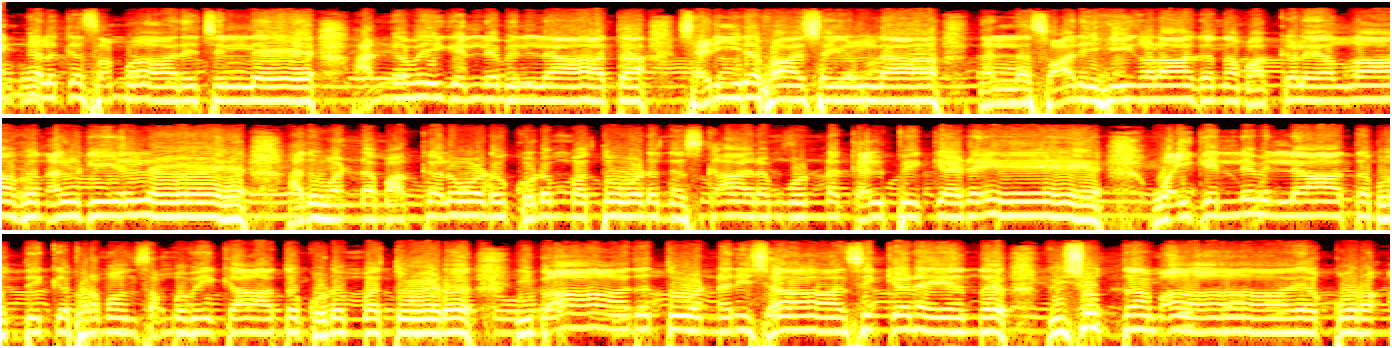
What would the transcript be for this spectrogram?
നിങ്ങൾക്ക് സമ്മാനിച്ചില്ലേ? അംഗവൈകല്യമില്ലാത്ത ശരീരഭാഷയുള്ള നല്ല സ്വാലിഹീങ്ങളാകുന്ന മക്കളെ അല്ലാഹു നൽകിയില്ലേ? അതുകൊണ്ട് മക്കളോട് കുടുംബത്തോട് നിസ്കാരം കൊണ്ട് കൽപ്പിക്കടേ. വൈകല്യമില്ലാത്ത ബുദ്ധിക്ക് ഭ്രമം സംഭവിക്കാത്ത കുടുംബത്തോട് ഇബാദത്ത് കൊണ്ട് അനുശാസിക്കണേ എന്ന് വിശുദ്ധമായ ഖുർആൻ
